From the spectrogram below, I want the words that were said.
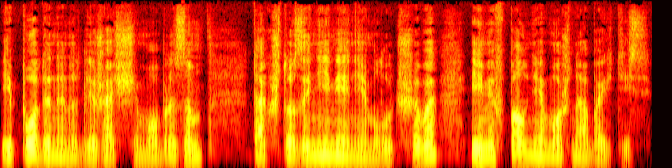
и поданы надлежащим образом, так что за неимением лучшего ими вполне можно обойтись.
